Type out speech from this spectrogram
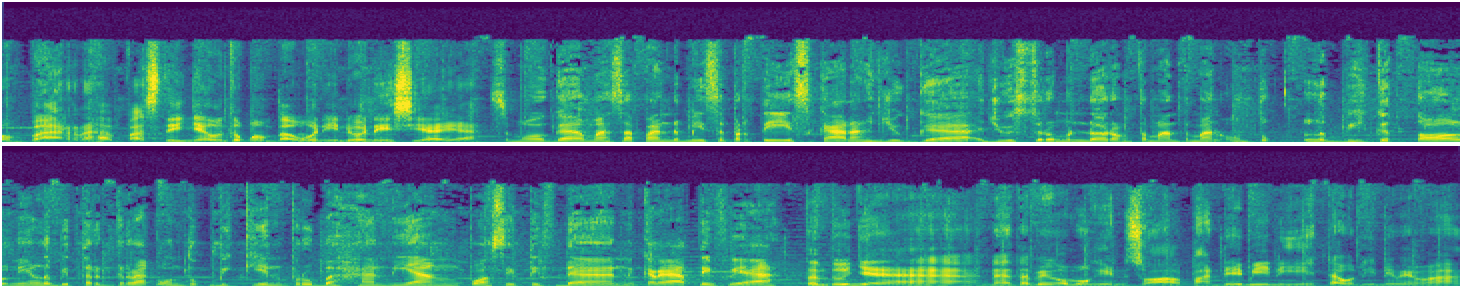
membara pastinya untuk membangun Indonesia ya. Semoga masa pandemi seperti sekarang juga justru mendorong teman-teman untuk lebih getol nih, lebih tergerak untuk bikin perubahan yang positif dan kreatif ya. Tentunya. Nah, tapi ngomongin soal pandemi nih, tahun ini memang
